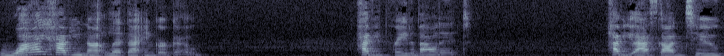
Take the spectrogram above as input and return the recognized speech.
why have you not let that anger go? Have you prayed about it? Have you asked God to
